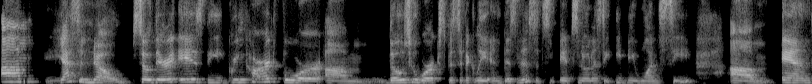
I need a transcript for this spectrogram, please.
Um, yes and no. So there is the green card for um, those who work specifically in business. It's it's known as the EB1C. Um, and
